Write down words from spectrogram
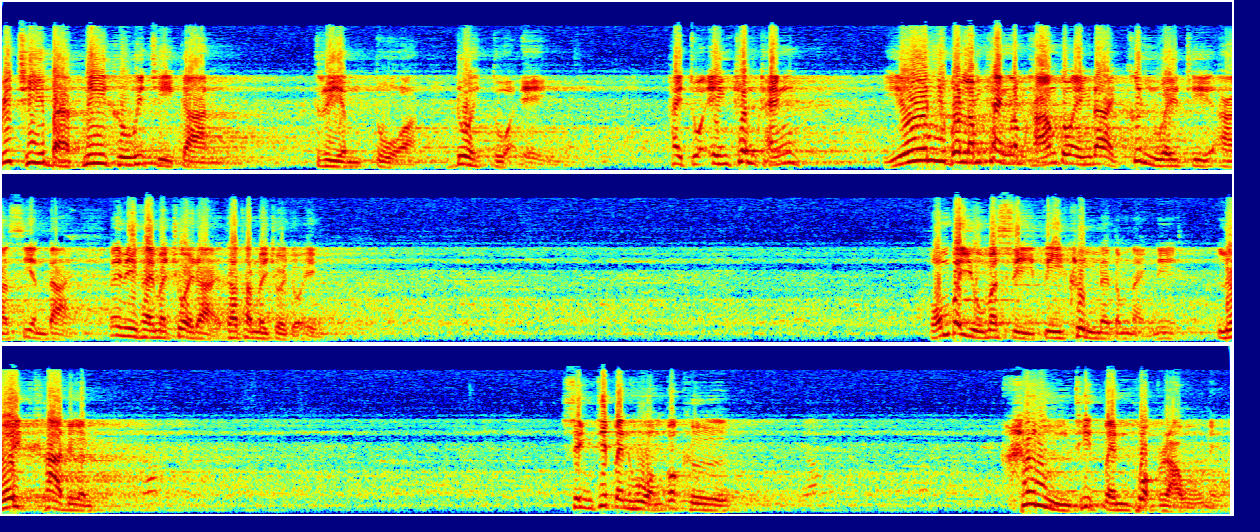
วิธีแบบนี้คือวิธีการเตรียมตัวด้วยตัวเอง ให้ตัวเองเข้มแข็ง ยืนอยู่บนลำแข้งลำขาของตัวเองได้ ขึ้นเวทีอาเซียนได้ ไม่มีใครมาช่วยได้ ถ้าท่านไม่ช่วยตัวเอง ผมไปอยู่มาสี่ปีครึ่งในตำแหน่งนี้เหลืออีกห้าเดือน สิ่งที่เป็นห่วงก็คือ ครึ่งที่เป็นพวกเราเนี่ย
